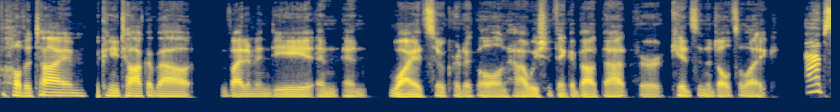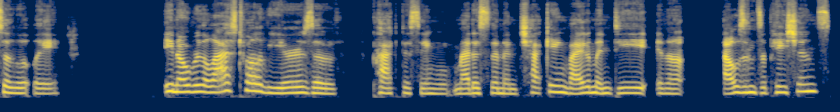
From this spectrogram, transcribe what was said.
all the time. Can you talk about vitamin D and, and why it's so critical and how we should think about that for kids and adults alike? Absolutely. You know, over the last 12 years of practicing medicine and checking vitamin D in a, thousands of patients,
